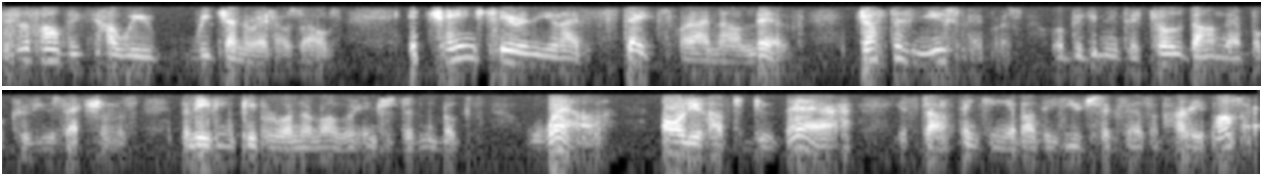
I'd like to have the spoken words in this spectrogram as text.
This is how, the, how we regenerate ourselves. It changed here in the United States, where I now live, just as newspapers were beginning to close down their book review sections, believing people were no longer interested in books. Well, all you have to do there is start thinking about the huge success of Harry Potter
